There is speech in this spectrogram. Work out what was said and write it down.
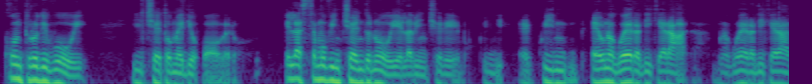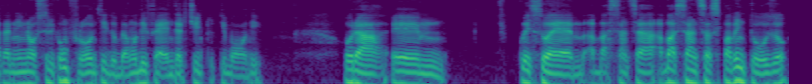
contro di voi, il ceto medio povero e la stiamo vincendo noi e la vinceremo. Quindi è, quindi è, una guerra dichiarata, una guerra dichiarata nei nostri confronti, dobbiamo difenderci in tutti i modi. Ora, ehm, questo è abbastanza, abbastanza spaventoso.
